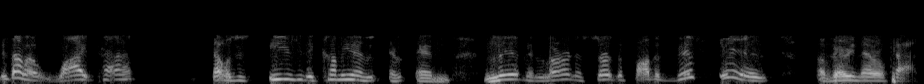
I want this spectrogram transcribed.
It's not a wide path that was just easy to come here and, and, and live and learn and serve the Father. This is a very narrow path.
